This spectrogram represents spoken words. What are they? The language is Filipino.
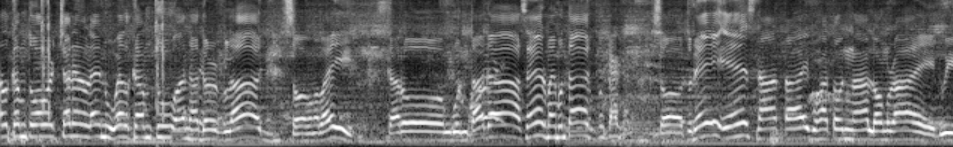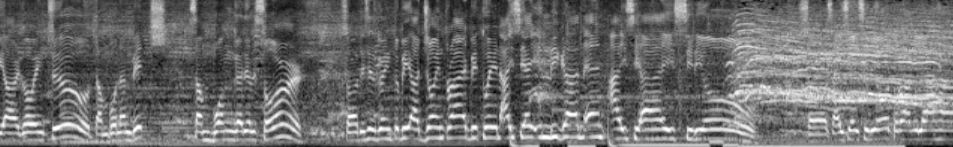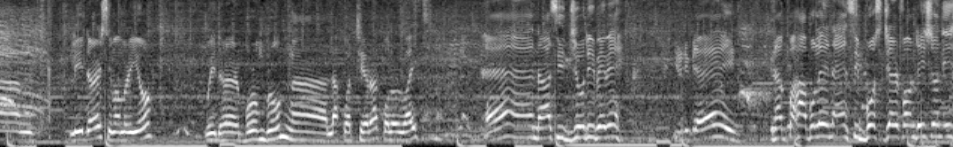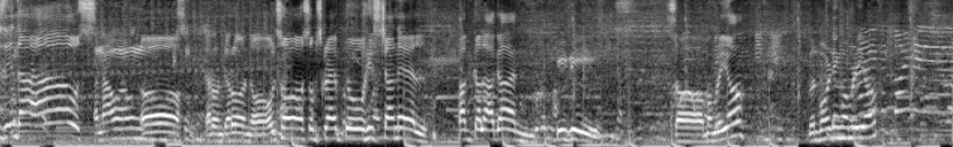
Welcome to our channel and welcome to another vlog. So mga bay, karong buntaga. Sir, may buntag. So today is natay buhaton nga long ride. We are going to Tambunan Beach, Sambuanga del Sur. So this is going to be a joint ride between ICI Iligan and ICI CDO. So sa ICI CDO, turang ilahang leader si Ma'am Rio with her broom broom nga lakwachera color white. And na si Judy baby. Okay. Nagpahabulin and si Boss Jer Foundation is in the house. Panawang Oh, karon karon. Oh, also subscribe to his channel Pagkalagan TV. So, Ma'am Rio. Good morning, Ma'am Rio. Good morning!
